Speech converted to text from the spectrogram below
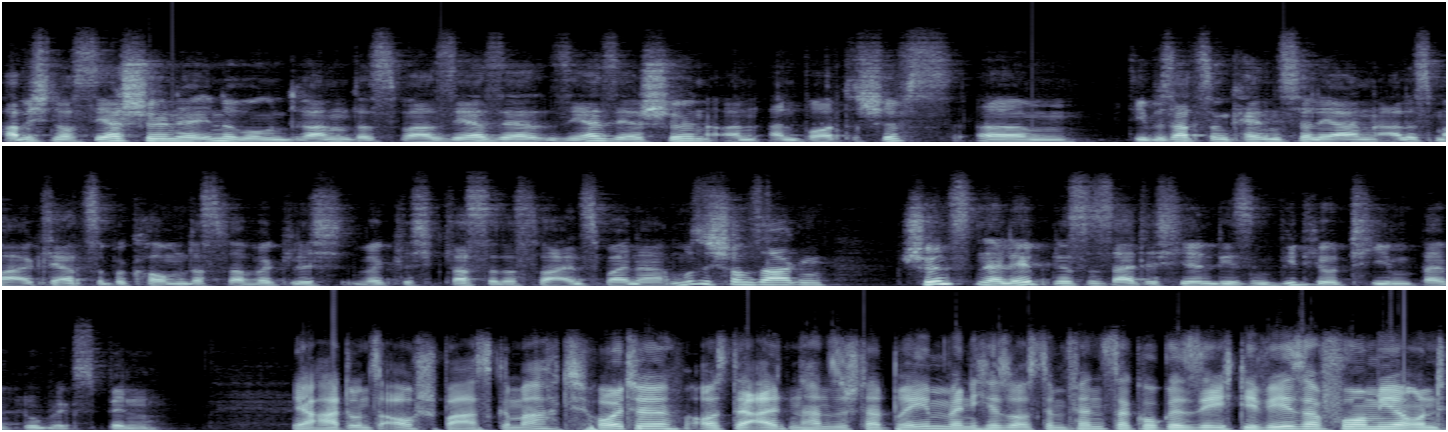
habe ich noch sehr schöne Erinnerungen dran. Das war sehr, sehr, sehr, sehr schön an, an Bord des Schiffs. Ähm, die Besatzung kennenzulernen, alles mal erklärt zu bekommen, das war wirklich, wirklich klasse. Das war eins meiner, muss ich schon sagen, schönsten Erlebnisse, seit ich hier in diesem Videoteam bei Bluebricks bin. Ja, hat uns auch Spaß gemacht. Heute aus der alten Hansestadt Bremen, wenn ich hier so aus dem Fenster gucke, sehe ich die Weser vor mir und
